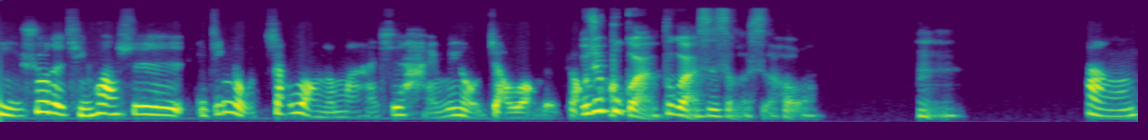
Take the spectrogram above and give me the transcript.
你说的情况是已经有交往了吗？还是还没有交往的状况？我觉得不管不管是什么时候，嗯，常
